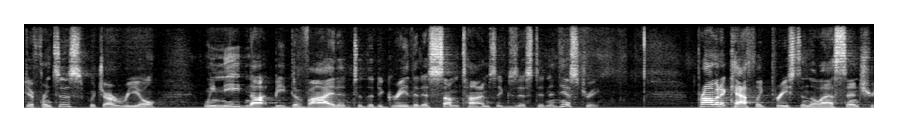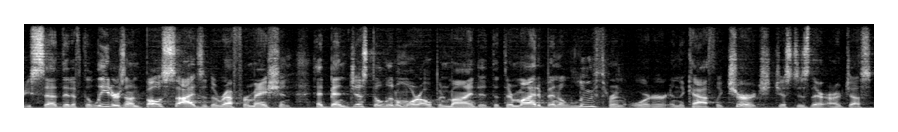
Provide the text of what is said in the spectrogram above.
differences, which are real, we need not be divided to the degree that has sometimes existed in history prominent Catholic priest in the last century said that if the leaders on both sides of the Reformation had been just a little more open minded, that there might have been a Lutheran order in the Catholic Church, just as there are just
